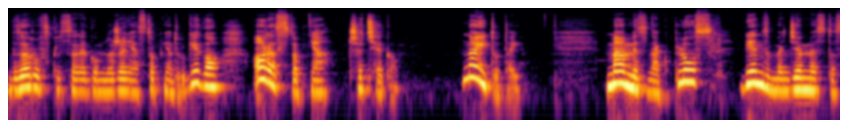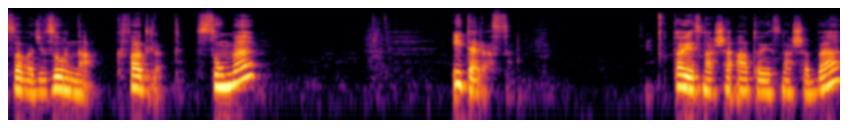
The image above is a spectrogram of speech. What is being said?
wzorów skróconego mnożenia stopnia drugiego oraz stopnia trzeciego. No i tutaj mamy znak plus, więc będziemy stosować wzór na kwadrat sumy. I teraz to jest nasze A, to jest nasze B,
